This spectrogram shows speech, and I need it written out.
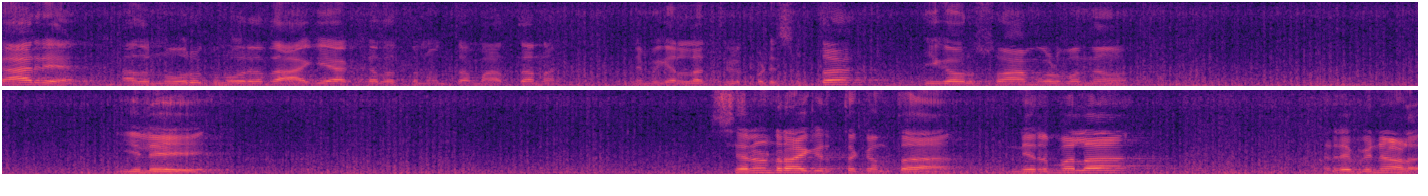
ಕಾರ್ಯ ಅದು ನೂರಕ್ಕೆ ನೂರಿಂದ ಆಗೇ ಅನ್ನುವಂಥ ಮಾತನ್ನು ನಿಮಗೆಲ್ಲ ತಿಳಿಪಡಿಸುತ್ತಾ, ಈಗ ಅವರು ಸ್ವಾಮಿಗಳು ಬಂದು ಇಲ್ಲಿ ಶರಣರಾಗಿರ್ತಕ್ಕಂಥ ನಿರ್ಮಲಾ ರೆಬಿನಾಳ್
